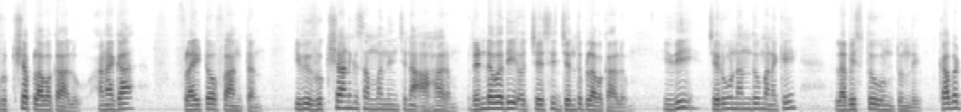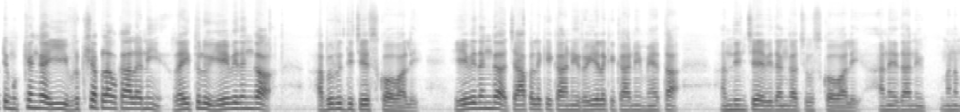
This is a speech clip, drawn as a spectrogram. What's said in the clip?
వృక్ష ప్లవకాలు అనగా ఫ్లైటోఫ్లాంక్టన్ ఇవి వృక్షానికి సంబంధించిన ఆహారం. రెండవది వచ్చేసి జంతు ప్లవకాలు. ఇది చెరువు నందు మనకి లభిస్తూ ఉంటుంది. కాబట్టి ముఖ్యంగా ఈ వృక్ష ప్లవకాలని రైతులు ఏ విధంగా అభివృద్ధి చేసుకోవాలి? ఏ విధంగా చేపలకి కానీ రొయ్యలకి కానీ మేత అందించే విధంగా చూసుకోవాలి అనే దాన్ని మనం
